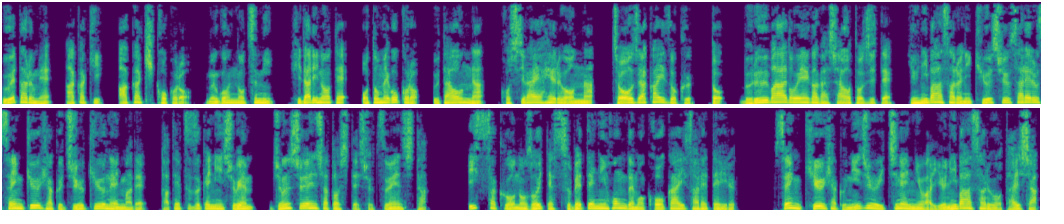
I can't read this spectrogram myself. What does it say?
飢えたる目、赤き、赤き心、無言の罪、左の手、乙女心、歌女、こしらえ減る女、長者海賊、と、ブルーバード映画が社を閉じて、ユニバーサルに吸収される1919年まで、立て続けに主演、準主演者として出演した。一作を除いてすべて日本でも公開されている。1921年にはユニバーサルを退社、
